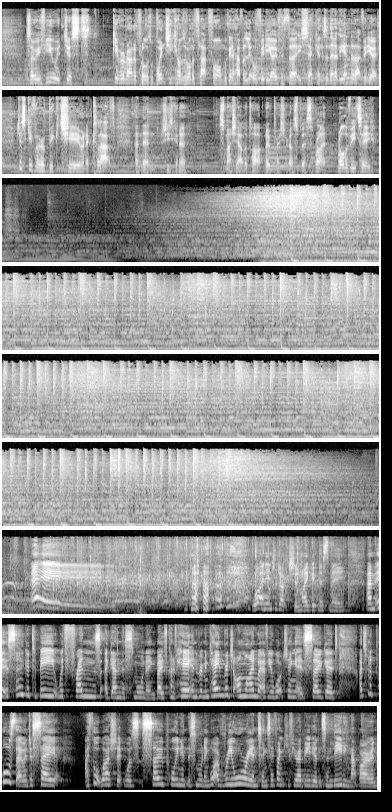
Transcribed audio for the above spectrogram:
So, if you would just give her a round of applause when she comes up on the platform. We're going to have a little video for 30 seconds, and then at the end of that video, just give her a big cheer and a clap, and then she's going to smash it out the park. No pressure, Elspeth. Right, roll the VT. My goodness me. Um, it is so good to be with friends again this morning, both kind of here in the room in Cambridge, online, wherever you're watching. It's so good. I just want to pause though and just say, I thought worship was so poignant this morning. What a reorienting. So thank you for your obedience and leading that, Byron.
